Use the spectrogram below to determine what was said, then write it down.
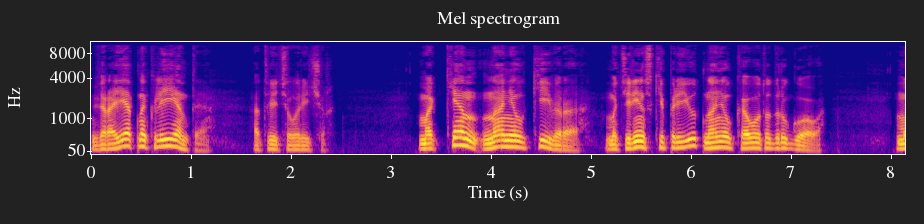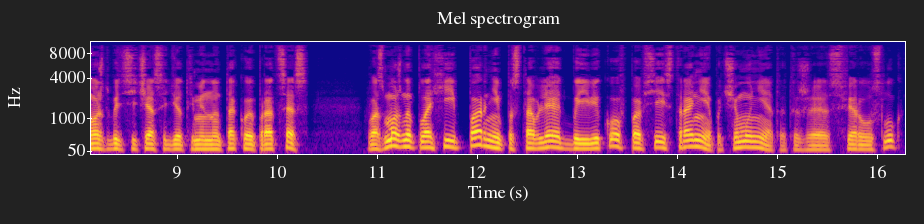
Вероятно, клиенты. — ответил Ричард. Маккен нанял Кивера, материнский приют нанял кого-то другого. Может быть, сейчас идет именно такой процесс. Возможно, плохие парни поставляют боевиков по всей стране. Почему нет? Это же сфера услуг.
